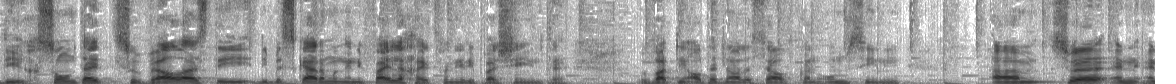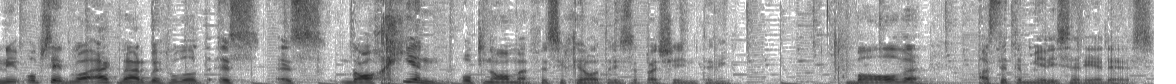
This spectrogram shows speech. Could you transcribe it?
die gesondheid sowel as die die beskerming en die veiligheid van hierdie pasiënte wat nie altyd na hulle self kan omsien nie. Um so in in die opset waar ek werk byvoorbeeld is is daar geen opname vir psigiatriese pasiënte nie. Behalwe as dit 'n mediese rede is.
